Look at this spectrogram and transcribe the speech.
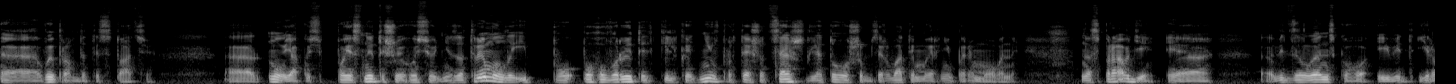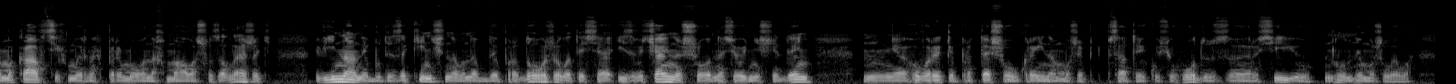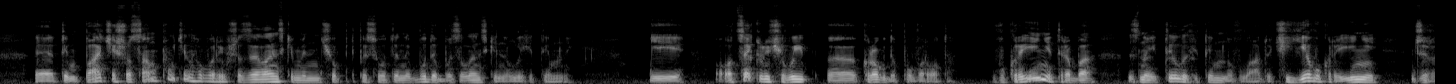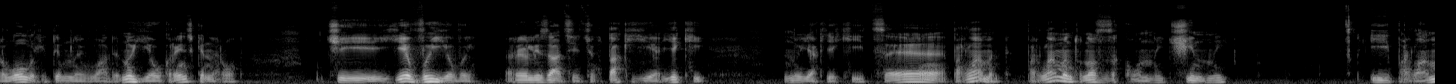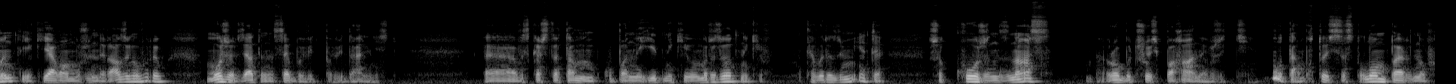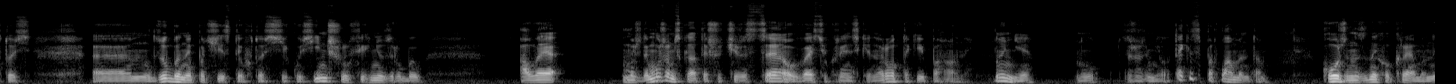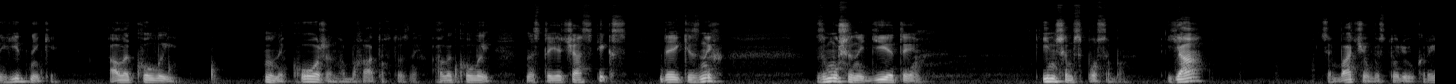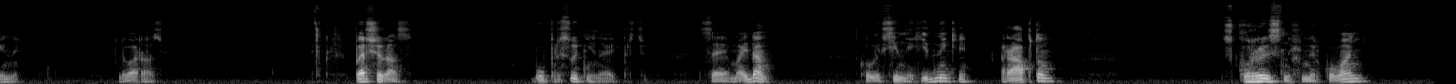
е, виправдати ситуацію. Е, ну, якось пояснити, що його сьогодні затримали, і по- поговорити кілька днів про те, що це ж для того, щоб зірвати мирні перемовини. Насправді е, від Зеленського і від Єрмака в цих мирних перемовинах мало що залежить. Війна не буде закінчена, вона буде продовжуватися. І, звичайно, що на сьогоднішній день говорити про те, що Україна може підписати якусь угоду з Росією, ну неможливо. Е, Тим паче, що сам Путін говорив, що Зеленським він нічого підписувати не буде, бо Зеленський нелегітимний. І оце ключовий е, крок до поворота. В Україні треба знайти легітимну владу. Чи є в Україні джерело легітимної влади? Ну, є український народ. Чи є вияви реалізації цього? Так, є. Які? Ну, як які? Це парламент. Парламент у нас законний, чинний. І парламент, як я вам уже не раз говорив, може взяти на себе відповідальність. Е, Ви скажете, там купа негідників і мерзотників. Та ви розумієте, що кожен з нас робить щось погане в житті. Ну там хтось за столом пернув, хтось е, зуби не почистив, хтось якусь іншу фігню зробив. Але ми ж не можемо сказати, що через це весь український народ такий поганий. Ну ні. Ну, зрозуміло. Так і з парламентом. Кожен з них окремо негідники, але коли, ну не кожен, а багато хто з них, але коли настає час X, деякі з них змушені діяти іншим способом. Я це бачив в історії України два рази. Перший раз був присутній навіть при цьому. Це Майдан, коли всі негідники раптом з корисних міркувань.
